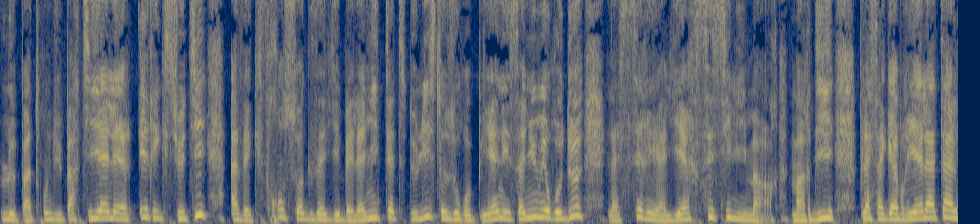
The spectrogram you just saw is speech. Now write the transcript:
le patron du parti LR, Éric Ciotti, avec François-Xavier Bellamy, tête de liste aux européennes, et sa numéro 2, la céréalière Cécile Limard. Mardi, place à Gabriel Attal.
